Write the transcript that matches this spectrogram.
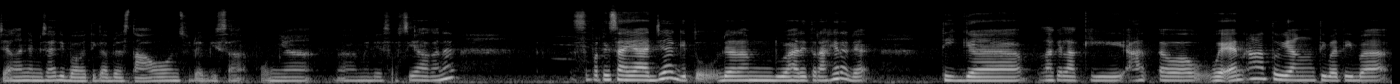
Jangan yang misalnya di bawah 13 tahun sudah bisa punya uh, media sosial. Karena seperti saya aja gitu dalam dua hari terakhir ada tiga laki-laki atau WNA tuh yang tiba-tiba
